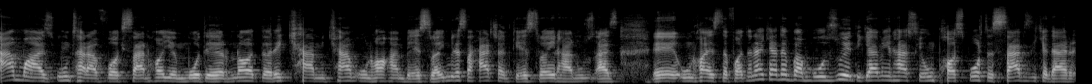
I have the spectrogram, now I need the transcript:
اما از اون طرف واکسن های مدرنا داره کم کم اونها هم به اسرائیل می‌رسه هرچند که اسرائیل هنوز از اونها استفاده نکرده و موضوع دیگه هم این هست که اون پاسپورت سبزی که در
